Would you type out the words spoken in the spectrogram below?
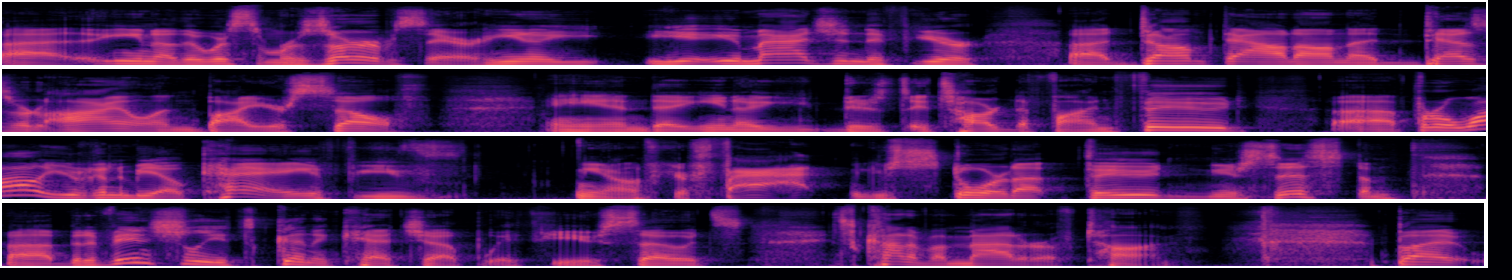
uh, you know, there was some reserves there. You know, you, you imagine if you're uh, dumped out on a desert island by yourself and, uh, you know, it's hard to find food. Uh, for a while, you're going to be okay if you've you know, if you're fat, you've stored up food in your system, uh, but eventually it's going to catch up with you. So it's it's kind of a matter of time. But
